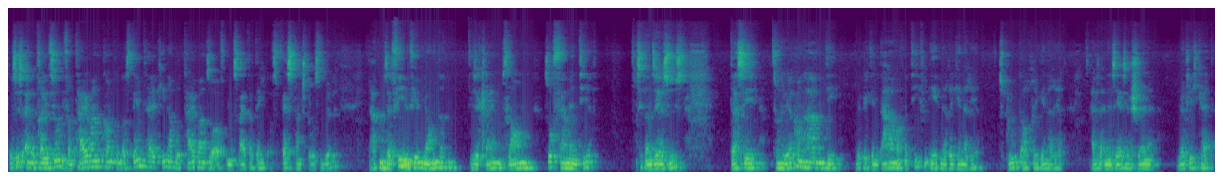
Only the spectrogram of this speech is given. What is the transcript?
Das ist eine Tradition, die von Taiwan kommt und aus dem Teil China, wo Taiwan so oft, wenn man es weiterdenkt, aufs Festland stoßen würde, da hat man seit vielen, vielen Jahrhunderten diese kleinen Pflaumen so fermentiert, sind dann sehr süß, dass sie so eine Wirkung haben, die wirklich den Darm auf einer tiefen Ebene regeneriert, das Blut auch regeneriert. Also eine sehr, sehr schöne Möglichkeit.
